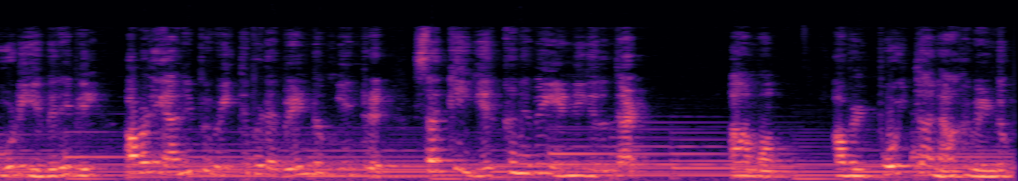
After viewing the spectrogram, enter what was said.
கூடிய விரைவில் அவளை அனுப்பி வைத்துவிட வேண்டும் என்று சக்கி ஏற்கனவே எண்ணியிருந்தாள். ஆமாம் அவள் போய்த்தான் ஆக வேண்டும்.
